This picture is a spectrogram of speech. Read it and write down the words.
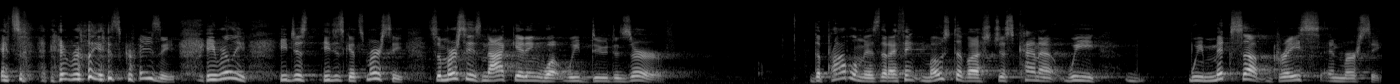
It's, it really is crazy. He really, he just, he just gets mercy. So mercy is not getting what we do deserve. The problem is that I think most of us just kind of, we, we mix up grace and mercy.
